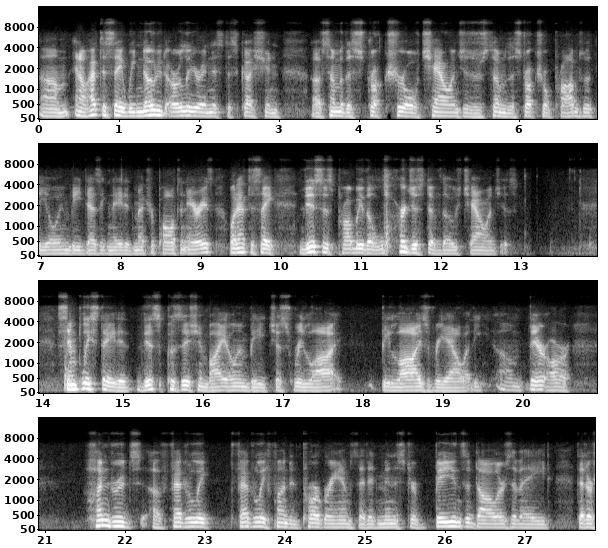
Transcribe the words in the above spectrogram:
Um, and I'll have to say, we noted earlier in this discussion of some of the structural challenges or some of the structural problems with the OMB designated metropolitan areas. Well, I have to say, this is probably the largest of those challenges. Simply stated, this position by OMB just rely, belies reality. Um, there are hundreds of federally federally funded programs that administer billions of dollars of aid that are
